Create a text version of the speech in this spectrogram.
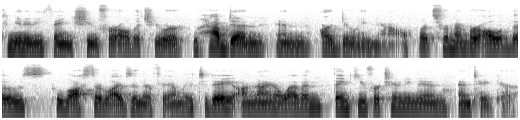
community thanks you for all that you are you have done and are doing now. Let's remember all of those who lost their lives and their family today on 9/11. Thank you for tuning in and take care.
